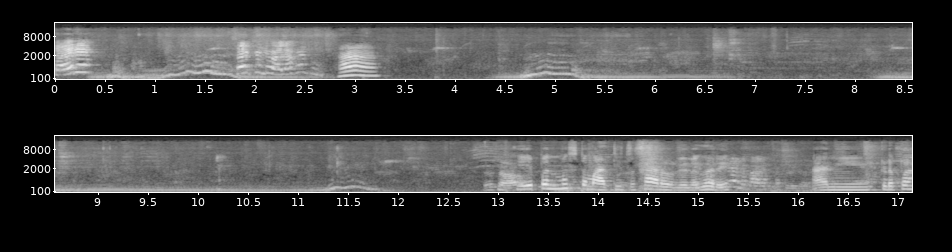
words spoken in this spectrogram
काय रे? हा. हे पण मस्त मातीचं सारवलेलं घर आहे. आणि इकडं पहा.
